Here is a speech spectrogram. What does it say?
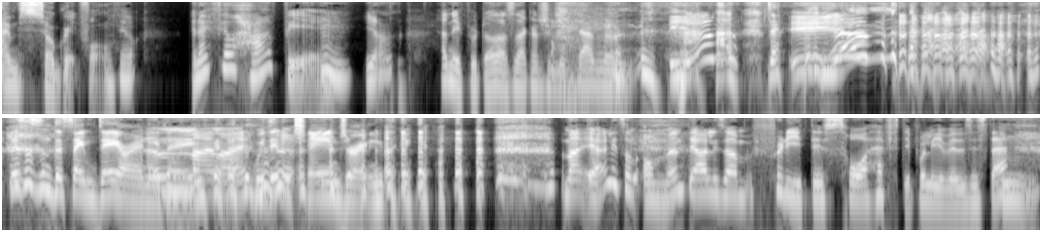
I'm so grateful. Ja. And I feel happy. Mm. Ja. Jeg er nypult òg, så det er kanskje litt det, men Igjen? det, Igjen! This isn't the same day or anything. Nei, nei. We didn't change or anything. Nei, jeg er litt sånn omvendt. Jeg har liksom flytet så heftig på livet i det siste. Mm.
